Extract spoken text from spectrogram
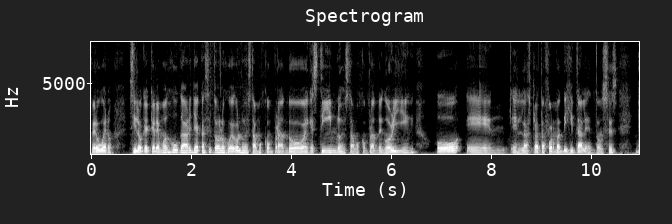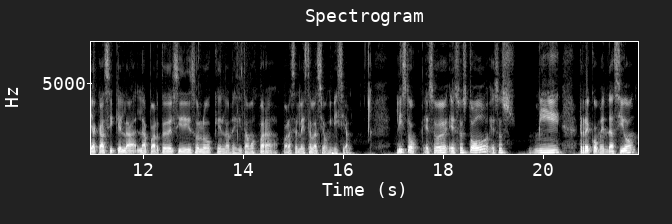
Pero bueno, si lo que queremos jugar, ya casi todos los juegos los estamos comprando en Steam, los estamos comprando en Origin o en, las plataformas digitales. Entonces ya casi que la, parte del CD solo que la necesitamos para, para hacer la instalación inicial. Listo, eso, eso es todo. Eso es mi recomendación.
